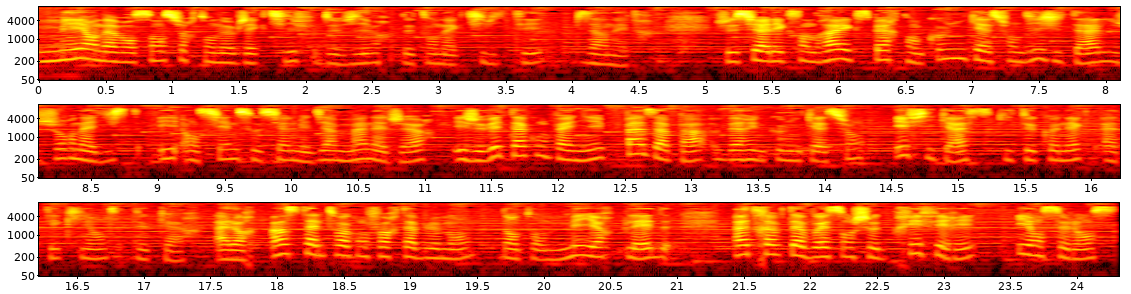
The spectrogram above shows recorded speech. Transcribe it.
mais en avançant sur ton objectif de vivre de ton activité bien-être. Je suis Alexandra, experte en communication digitale, journaliste et ancienne social media manager et je vais t'accompagner pas à pas vers une communication efficace qui te connecte à tes clientes de cœur. Alors installe-toi confortablement dans ton meilleur plaid, attrape ta boisson chaude préférée et on se lance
